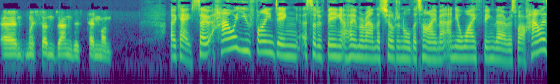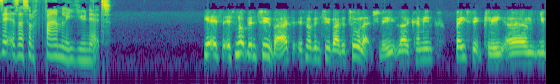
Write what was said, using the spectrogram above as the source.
and my son Xander's 10 months. Okay, so how are you finding uh, sort of being at home around the children all the time and your wife being there as well? How is it as a sort of family unit? Yeah, it's it's not been too bad. It's not been too bad at all, actually. Like, I mean, basically, um, you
